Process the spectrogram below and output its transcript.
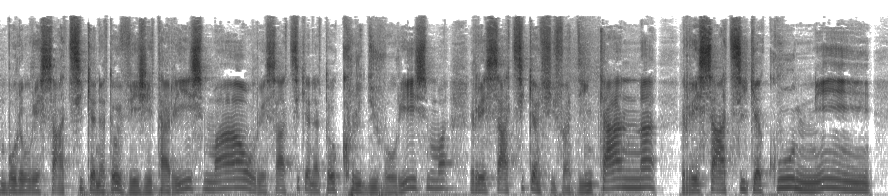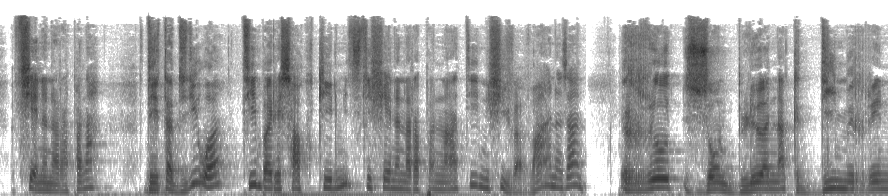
mbola ho resahantsika ny atao hoe végétarisme, ho resahantsika ny atao hoe crudivorisme, resahantsika ny fivadin-kanina, resahantsika koa ny fiainana ara-panahy. Dia tadidio ity mba resahako kely mihitsy ity fiainana ara-panahy ity, ny fivavahana izany. Ireo zone bleu anaky dimy ireny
